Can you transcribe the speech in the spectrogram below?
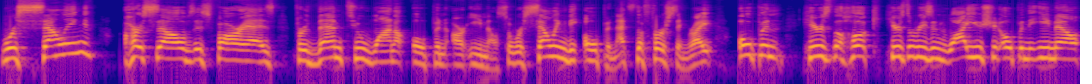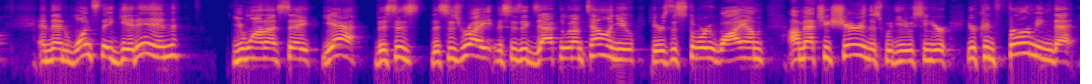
We're selling ourselves as far as for them to want to open our email. So we're selling the open. That's the first thing, right? Open. Here's the hook. Here's the reason why you should open the email. And then once they get in, you want to say, yeah, this is, this is right. This is exactly what I'm telling you. Here's the story why I'm, I'm actually sharing this with you. So you're, you're confirming that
